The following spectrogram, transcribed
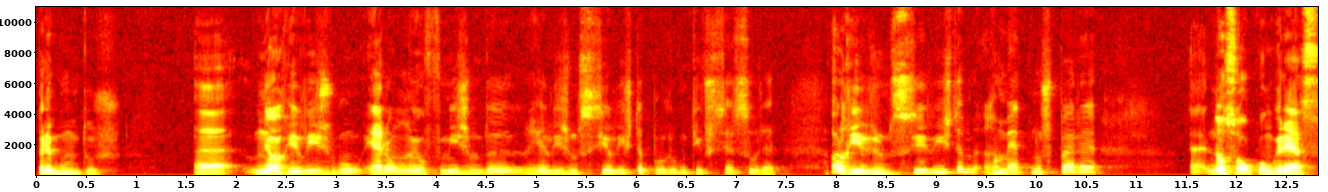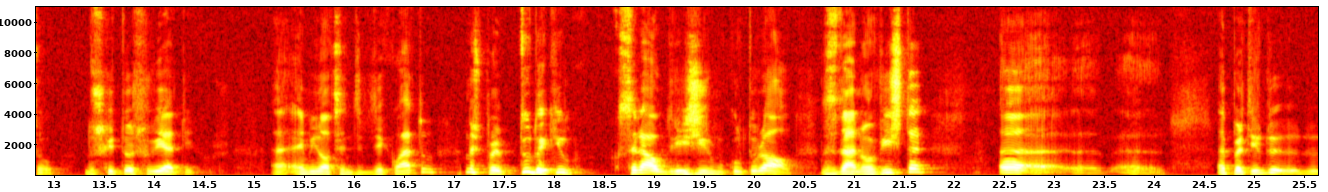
para muitos uh, neorrealismo era um eufemismo de realismo socialista por motivos de censura. Ora, o realismo socialista remete-nos para uh, não só o Congresso dos Escritores Soviéticos em 1934, mas para tudo aquilo que será o dirigismo cultural de Zdanovista uh, a partir de, de,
